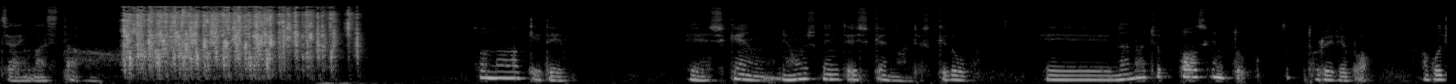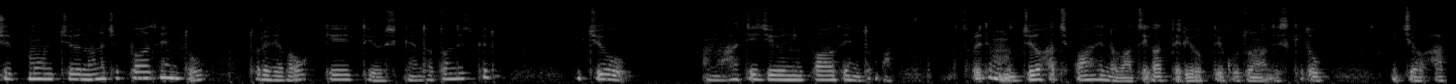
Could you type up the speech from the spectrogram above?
ちゃいました。そんなわけで、えー試験、日本酒検定試験なんですけど、えー、70%取れれば、50問中70%取れれば OK っていう試験だったんですけど、一応、あの、82%、まあ、それでも18%間違ってるよっていうことなんですけど、一応合っ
